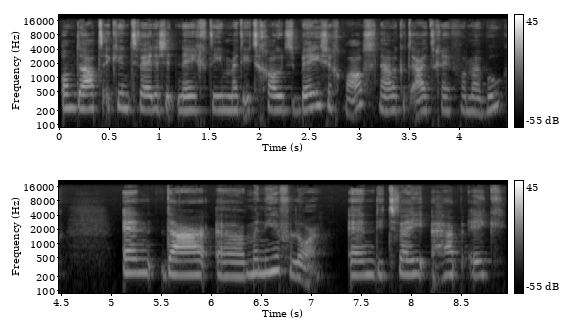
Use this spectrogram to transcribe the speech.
Omdat ik in 2019 met iets groots bezig was, namelijk het uitgeven van mijn boek. En daar uh, manier verloor. En die twee heb ik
